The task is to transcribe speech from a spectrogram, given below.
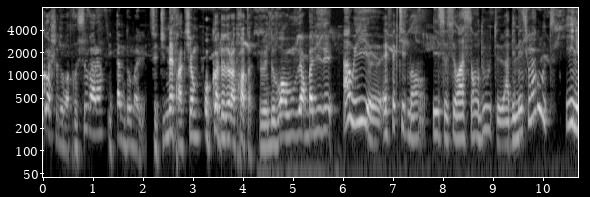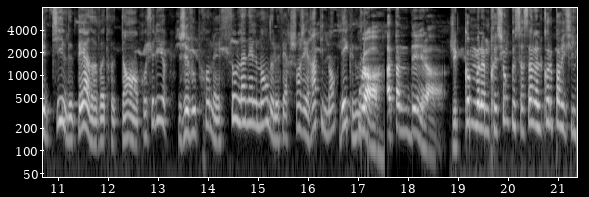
gauche de votre cheval est endommagé. C'est une infraction au code de la trotte. Je vais devoir vous verbaliser. Ah oui, euh, effectivement. Il se sera sans doute abîmé sur la route. Inutile de perdre votre temps en procédure. Je vous promets solennellement de le faire changer rapidement dès que nous... Oula, attendez là. J'ai comme l'impression que ça sent l'alcool par ici.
